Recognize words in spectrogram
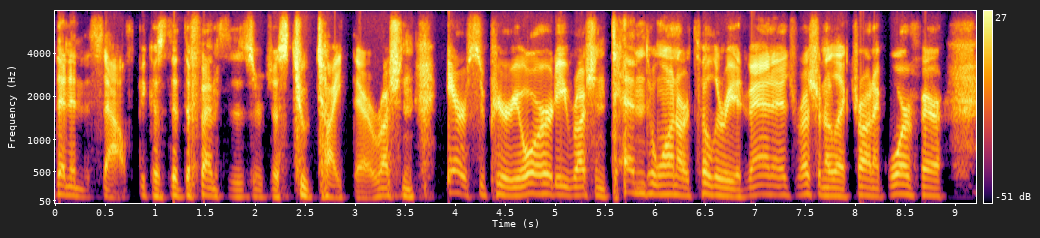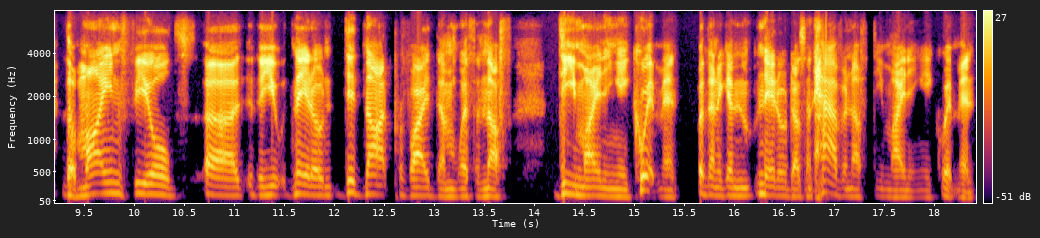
than in the south because the defenses are just too tight there. Russian air superiority, Russian 10 to 1 artillery advantage, Russian electronic warfare, the minefields. Uh, the NATO did not provide them with enough demining equipment. But then again, NATO doesn't have enough demining equipment,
